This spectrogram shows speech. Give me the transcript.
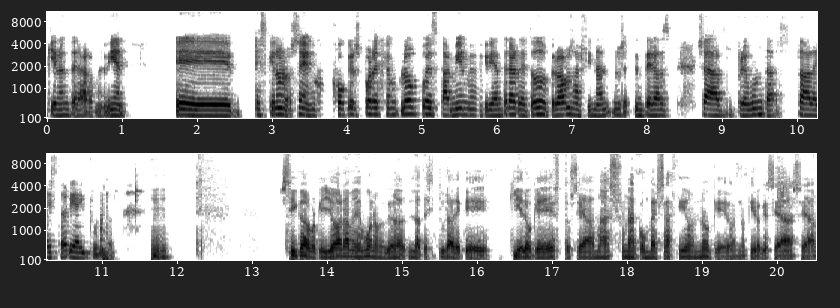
quiero enterarme bien. Eh, es que no lo sé. En Hawkers, por ejemplo, pues también me quería enterar de todo, pero vamos, al final no sé, te enteras, o sea, preguntas toda la historia y punto. Sí, claro, porque yo ahora me, bueno, me veo la, tesitura de que quiero que esto sea más una conversación, ¿no? Que no quiero que sea, sea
